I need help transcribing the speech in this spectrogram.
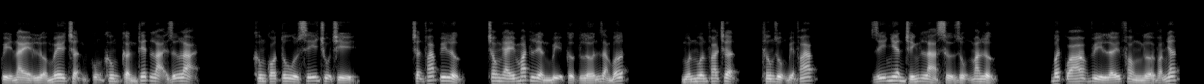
quỷ này lửa mê trận cũng không cần thiết lại giữ lại. Không có tu sĩ trụ trì. Trận pháp uy lực, trong nháy mắt liền bị cực lớn giảm bớt. Muốn muốn phá trận, thông dụng biện pháp. Dĩ nhiên chính là sử dụng ma lực. Bất quá vì lấy phòng ngừa vắn nhất,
